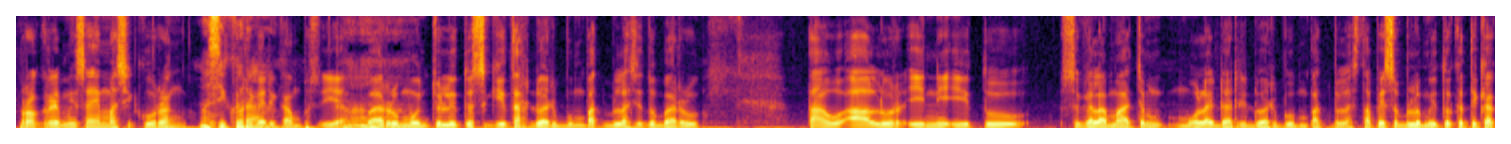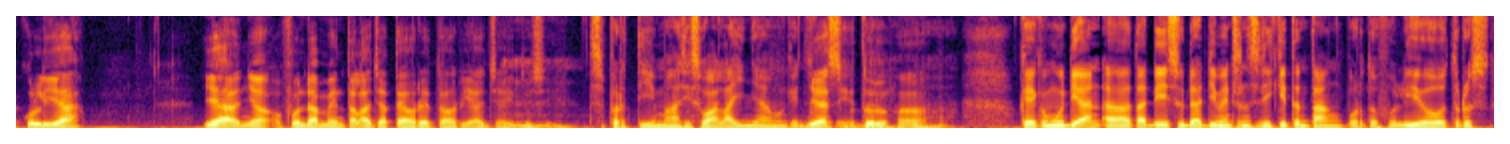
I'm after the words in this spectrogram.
programming saya masih kurang. Masih ketika kurang. di kampus. Iya. Baru muncul itu sekitar 2014 itu baru tahu alur ini itu segala macam mulai dari 2014. Tapi sebelum itu ketika kuliah ya hanya fundamental aja teori-teori aja itu sih. Seperti mahasiswa lainnya mungkin. Yes, betul. itu. Heeh. Oke kemudian eh, tadi sudah dimention sedikit tentang portofolio, terus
